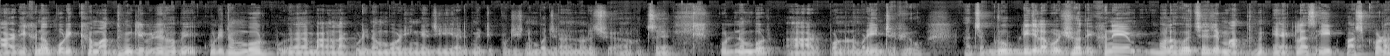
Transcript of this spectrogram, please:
আর এখানেও পরীক্ষা মাধ্যমিক লেভেলের হবে, কুড়ি নম্বর বাংলা কুড়ি নম্বর, ইংরেজি অ্যারিথমেটিক পঁচিশ নম্বর জেনারেল নলেজ হচ্ছে কুড়ি নম্বর আর পনেরো নম্বরে ইন্টারভিউ আচ্ছা গ্রুপ ডি জেলা পরিষদ এখানে বলা হয়েছে যে মাধ্যমিক ক্লাস এইট পাস করা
